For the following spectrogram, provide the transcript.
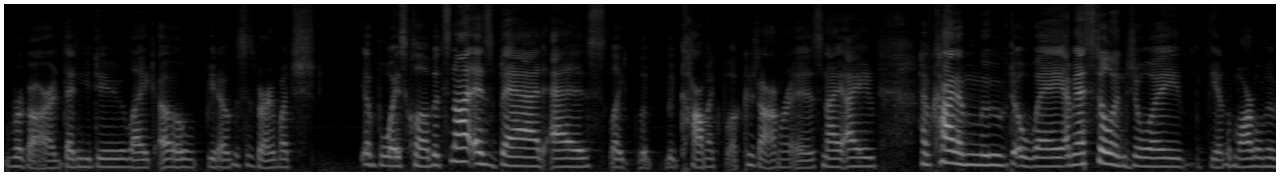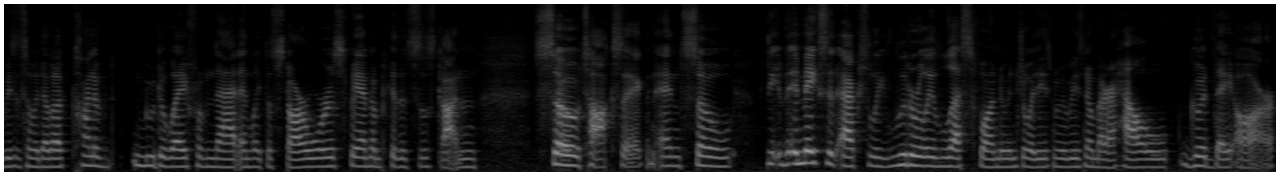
regard than you do like, oh, you know, this is very much a boys club. It's not as bad as like the, the comic book genre is, and I, I, have kind of moved away. I mean, I still enjoy you know the Marvel movies and stuff like that, but I've kind of moved away from that and like the Star Wars fandom because it's just gotten so toxic and, and so it makes it actually literally less fun to enjoy these movies no matter how good they are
